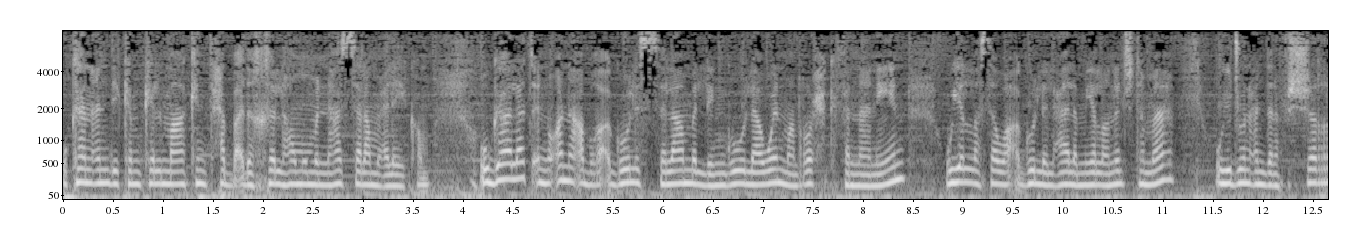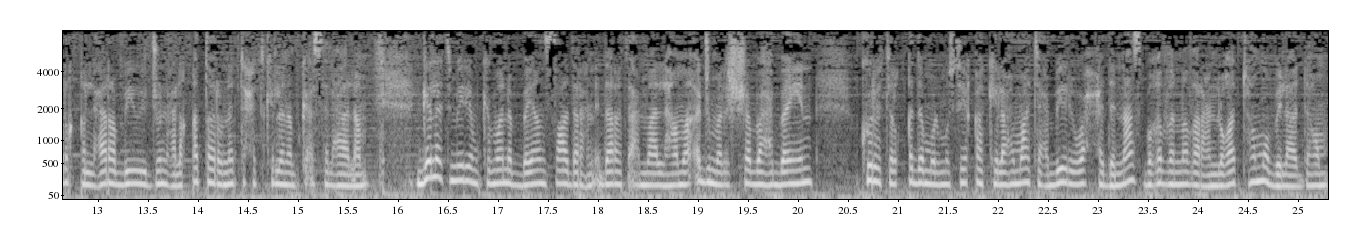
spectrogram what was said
وكان عندي كم كلمة كنت حابة أدخلهم ومنها السلام عليكم. وقالت أنه أنا أبغى أقول السلام اللي نقوله وين ما نروح كفنانين ويلا سوا أقول للعالم يلا نجتمع. ويجون عندنا في الشرق العربي ويجون على قطر ونتحد كلنا بكأس العالم. قالت مريم كمان ببيان صادر عن إدارة أعمالها. ما أجمل الشبه بين كرة القدم والموسيقى كلاهما تعبير يوحد الناس بغض النظر عن لغتهم وبلادهم.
